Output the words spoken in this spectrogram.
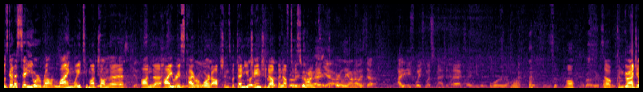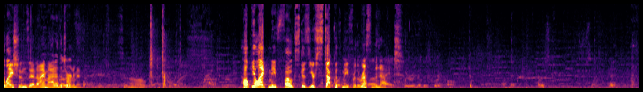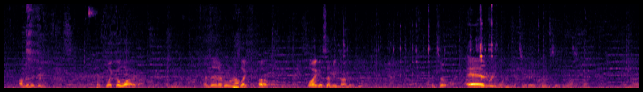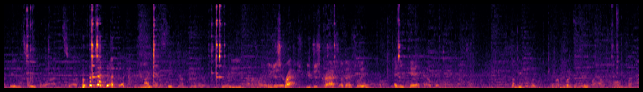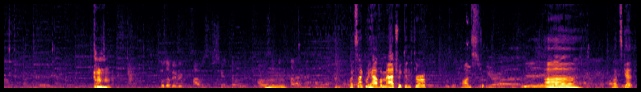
Was gonna say you were relying way too much on the on the high risk, high reward options, but then you changed it up enough to destroy me. Yeah, early on I was done. I used way too much smash attacks. I need to. So, well, so congratulations, and I'm out of the tournament. So, hope you like me, folks, because you're stuck with me for the rest of the night. we were in a Discord call. And I was just like, hey, I'm gonna drink like a lot of alcohol. And then everyone was like, oh, well, I guess that means I'm gonna do it. And so everyone makes very cool decisions. And uh, didn't sleep a lot, so. I can't sleep drunk either. you just crash. You just crash eventually, and you can't help it. Some people like are put to sleep by alcohol somehow. What's up, baby? I was just gonna tell you. I was thinking how women Looks like we have a match we can throw on. Uh, let's get.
